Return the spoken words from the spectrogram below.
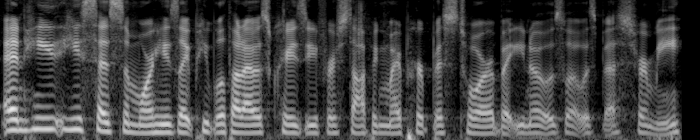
And he he says some more. He's like, people thought I was crazy for stopping my purpose tour, but you know it was what was best for me.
